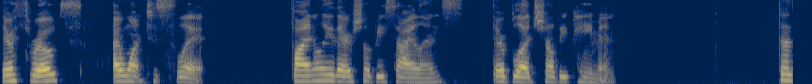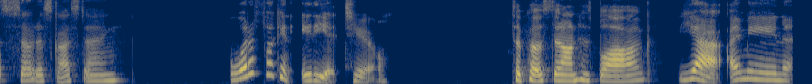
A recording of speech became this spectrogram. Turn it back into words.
Their throats I want to slit. Finally, there shall be silence. Their blood shall be payment. That's so disgusting. What a fucking idiot, too. To post it on his blog? Yeah, I mean,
